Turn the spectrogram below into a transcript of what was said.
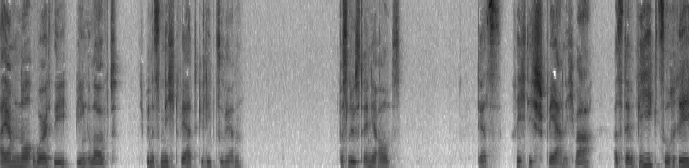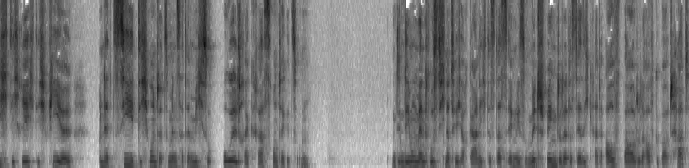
I am not worthy being loved. Ich bin es nicht wert, geliebt zu werden. Was löst er in dir aus? Der ist richtig schwer, nicht wahr? Also der wiegt so richtig, richtig viel und er zieht dich runter. Zumindest hat er mich so ultra krass runtergezogen. Und in dem Moment wusste ich natürlich auch gar nicht, dass das irgendwie so mitschwingt oder dass der sich gerade aufbaut oder aufgebaut hat.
